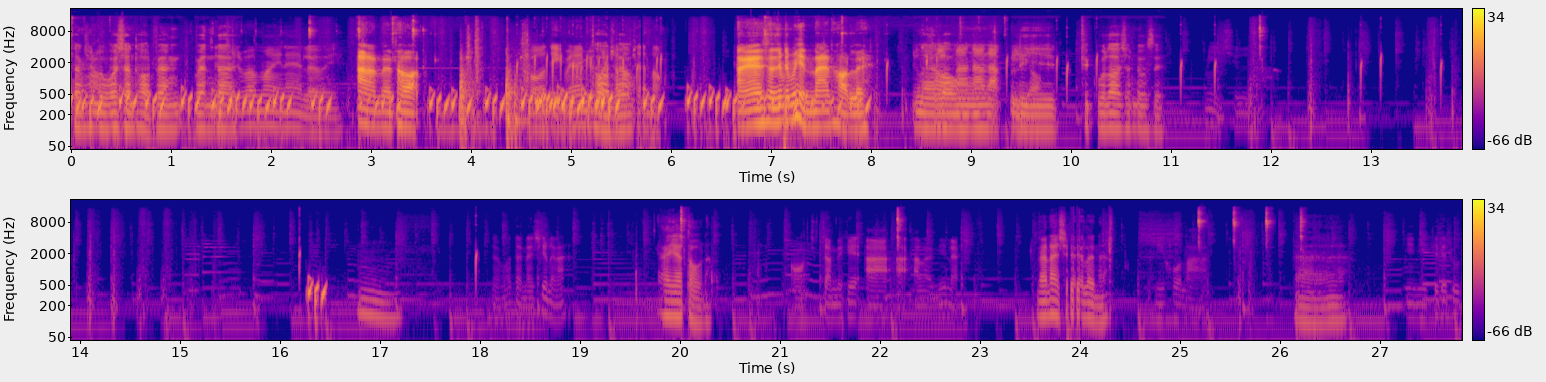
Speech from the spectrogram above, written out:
ฉันเพิ่งรู้ว่าฉันถอดแว่นแว่นได้ คิดว่าไม่แน่เลยอ่านายถอดปกติไม่ได้มีคนชอบฉันหรอกไหนฉันยังไม่เห็นนายถอดเลย นายลองน่ารักดีรีฟิกูล่าฉันดูสิไม่เชื่ออืมเดี๋ยวว่าแต่นายชื่ออะไรนะ อายาโตะนะ อ๋อจำได้แค่อาอะ อะไรนี่แหละแล้วนายชื่ออะไรนะนิโคลัสอ่ายินดีที่ได้รู้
